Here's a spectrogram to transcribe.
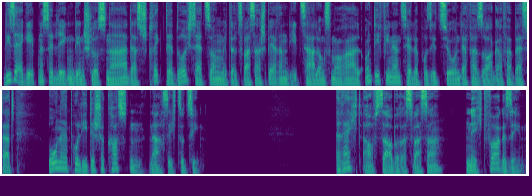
Diese Ergebnisse legen den Schluss nahe, dass strikte Durchsetzung mittels Wassersperren die Zahlungsmoral und die finanzielle Position der Versorger verbessert, ohne politische Kosten nach sich zu ziehen. Recht auf sauberes Wasser nicht vorgesehen.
